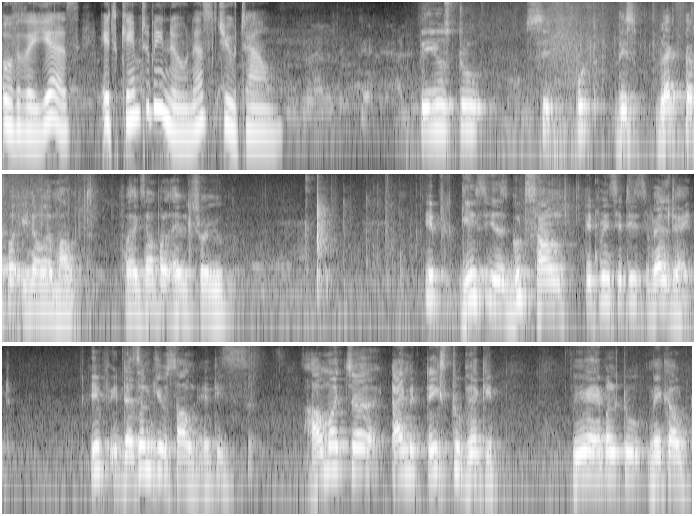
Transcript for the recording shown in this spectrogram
Over the years, it came to be known as Jewtown. We used to put this black pepper in our mouth. For example, I will show you. If gives a good sound, it means it is well dried. If it doesn't give sound, it is how much uh, time it takes to bake it, we were able to make out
